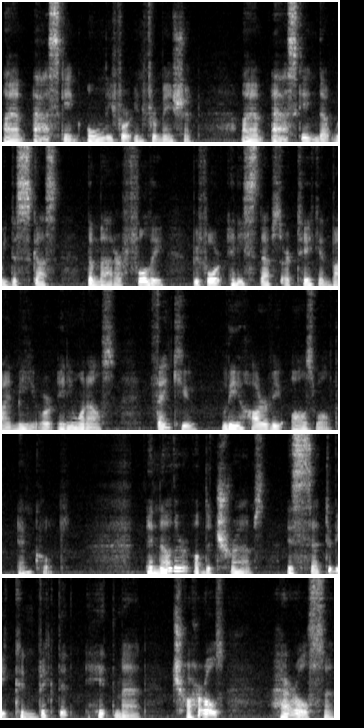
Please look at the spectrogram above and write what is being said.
I am asking only for information. I am asking that we discuss the matter fully before any steps are taken by me or anyone else. Thank you, Lee Harvey Oswald. End quote. Another of the tramps is said to be convicted hitman Charles Harrelson,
